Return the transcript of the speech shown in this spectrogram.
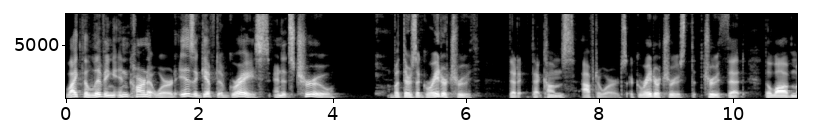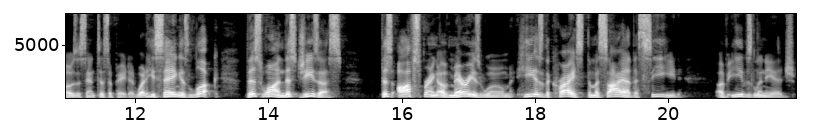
like the living incarnate word, is a gift of grace and it's true, but there's a greater truth that, that comes afterwards, a greater truth, truth that the law of Moses anticipated. What he's saying is look, this one, this Jesus, this offspring of Mary's womb, he is the Christ, the Messiah, the seed of Eve's lineage.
